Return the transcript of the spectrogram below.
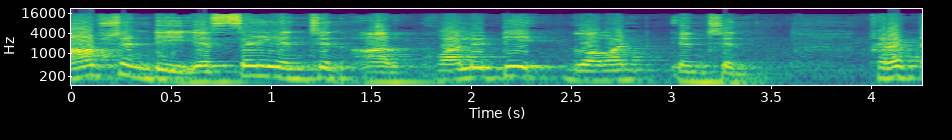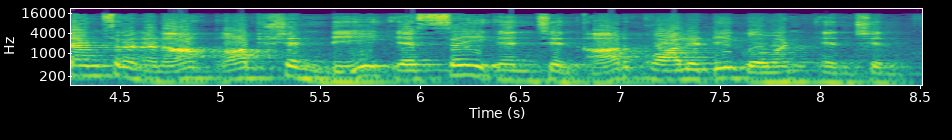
Option D, SI engine or quality governed engine. Correct answer என்னன்னா option D, SI engine or quality governed engine.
